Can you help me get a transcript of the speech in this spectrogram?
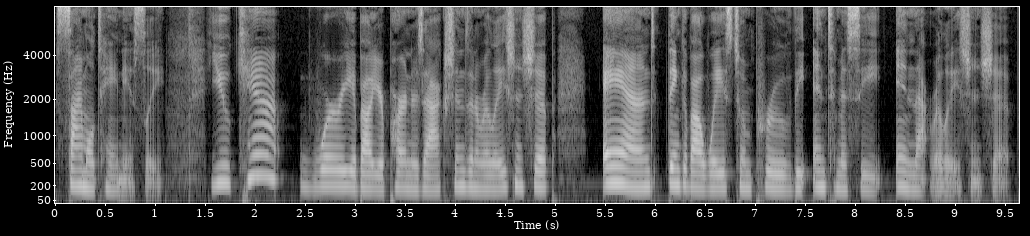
simultaneously. You can't worry about your partner's actions in a relationship and think about ways to improve the intimacy in that relationship.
